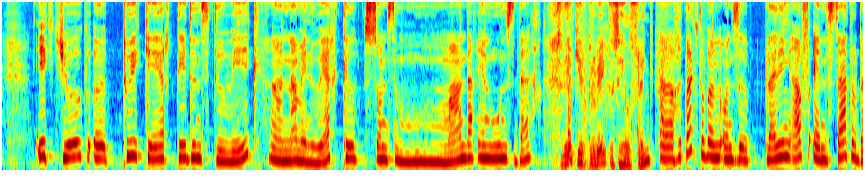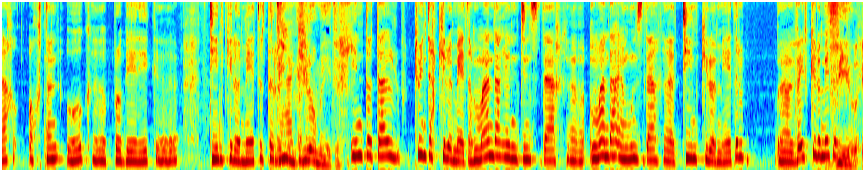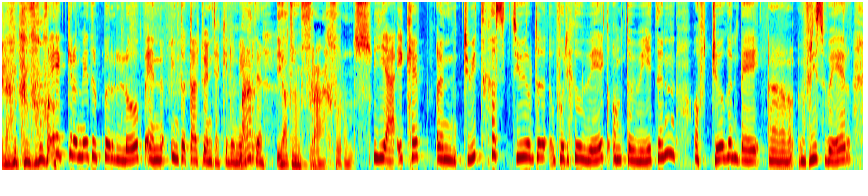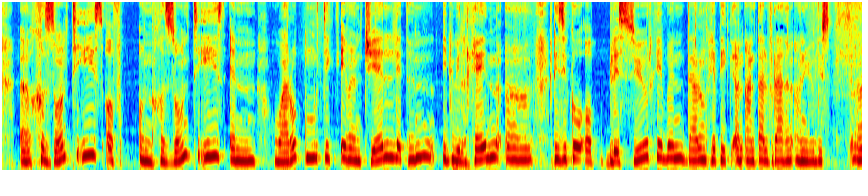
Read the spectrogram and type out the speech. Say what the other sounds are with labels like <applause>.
Ik jog uh, twee keer tijdens de week uh, na mijn werk, soms maandag en woensdag. Twee keer per week, dat is heel flink. Uh, het hangt van onze planning af en zaterdagochtend ook probeer ik 10 kilometer te 10 raken. 10 kilometer? In totaal 20 kilometer. Maandag en, dinsdag, maandag en woensdag 10 kilometer. Uh, vijf kilometer. Veel in elk geval. Vijf kilometer per loop en in totaal 20 kilometer. Maar je had een vraag voor ons. Ja, ik heb een tweet gestuurd vorige week om te weten of joggen bij uh, vriesweer uh, gezond is of ongezond is en waarop moet ik eventueel letten. Ik wil geen uh, risico op blessure hebben, daarom heb ik een aantal vragen aan jullie uh,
